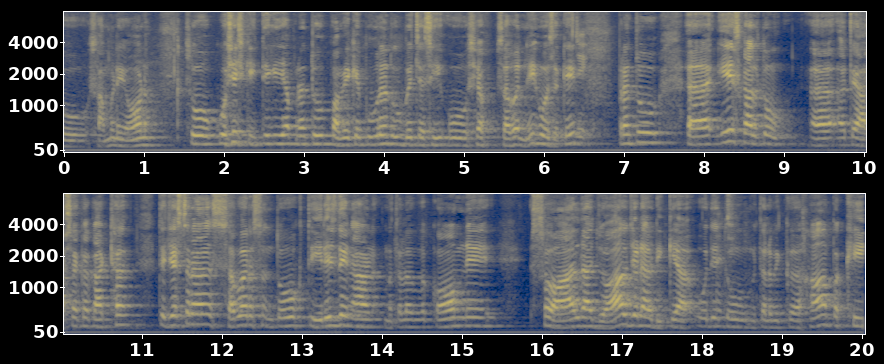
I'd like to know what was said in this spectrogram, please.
ਉਹ ਸਾਹਮਣੇ ਆਉਣ ਸੋ ਕੋਸ਼ਿਸ਼ ਕੀਤੀ ਗਈ ਆ ਪਰੰਤੂ ਭਾਵੇਂ ਕਿ ਪੂਰਨ ਰੂਪ ਵਿੱਚ ਅਸੀਂ ਉਹ ਸਫ- ਸਫਲ ਨਹੀਂ ਹੋ ਸਕੇ। ਪਰੰਤੂ ਇਸ ਗੱਲ ਤੋਂ ਇਤਿਹਾਸਕ ਇਕੱਠ ਤੇ ਜਿਸ ਤਰ੍ਹਾਂ ਸਬਰ ਸੰਤੋਖ ਧੀਰਜ ਦੇ ਨਾਲ ਮਤਲਬ ਕੌਮ ਨੇ ਸਵਾਲ ਦਾ ਜਵਾਬ ਜਿਹੜਾ ਉਡੀਕਿਆ ਉਹਦੇ ਤੋਂ ਮਤਲਬ ਇੱਕ ਹਾਂ ਪੱਖੀ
